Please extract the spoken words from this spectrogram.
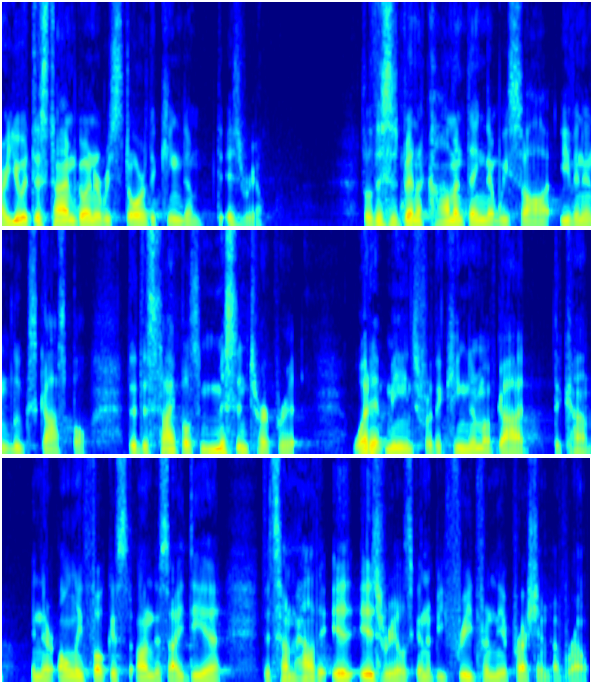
are you at this time going to restore the kingdom to Israel? So, this has been a common thing that we saw even in Luke's gospel. The disciples misinterpret what it means for the kingdom of God to come. And they're only focused on this idea that somehow the, Israel is going to be freed from the oppression of Rome.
